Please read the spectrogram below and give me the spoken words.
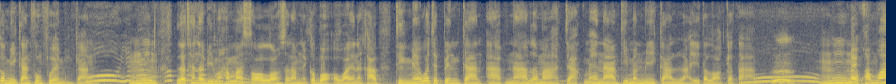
ก็มีการฟุ่มเฟือยเหมือนกันโอ้ยังไงอืมครับแล้วท่านนบีมุฮัมมัดศ็อลลัลลอฮุอะลัยฮิวะซัลลัมเนี่ยก็บอกเอาไว้นะครับ ถึงแม้ว่าจะเป็นการอาบน้ำละหมาดจากแม่น้ำที่มันมีการไหลตลอดก็ตามอืมหมายความว่า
